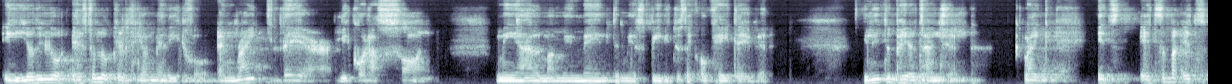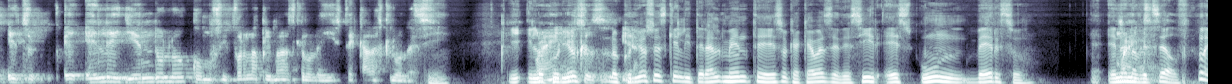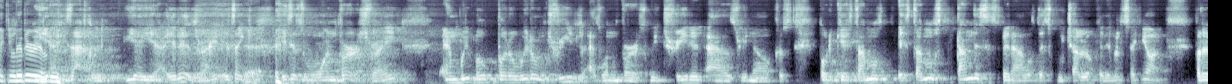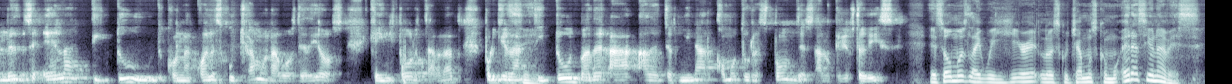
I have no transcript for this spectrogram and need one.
y yo digo, esto es lo que el Señor me dijo. And right there, mi corazón, mi alma, mi mente, mi espíritu, es like, okay, David, you need to pay attention. Like, it's, it's it's, it's, es leyéndolo como si fuera la primera vez que lo leíste, cada vez que lo lees. Sí. Y, y lo, curioso, lo curioso es que literalmente eso que acabas de decir es un verso in right. and of itself, like literally. Yeah, exactly. Yeah, yeah, it is, right? It's like yeah. it's just one verse, right? And we, but, but we don't treat it as one verse. We treat it as, you know, because porque estamos, estamos tan desesperados de escuchar lo que dice el Señor. Pero en vez de es la actitud con la cual escuchamos la voz de Dios que importa, ¿verdad? Porque la sí. actitud va a, a, determinar cómo tú respondes a lo que Dios te dice. It's almost like we hear it, lo escuchamos como, era así una vez.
